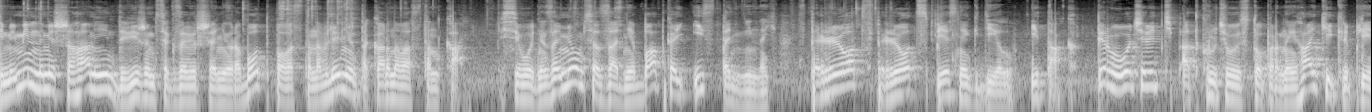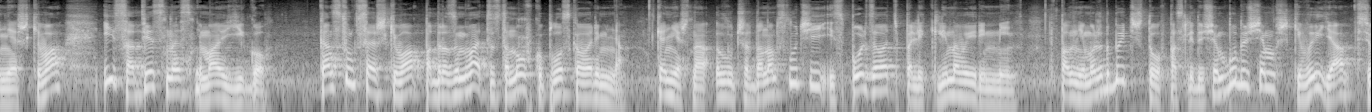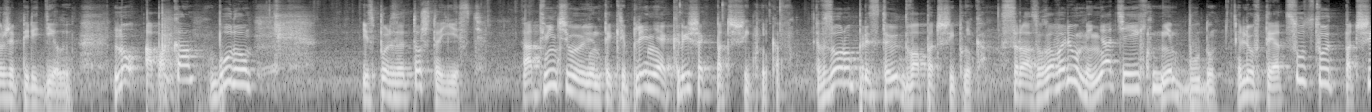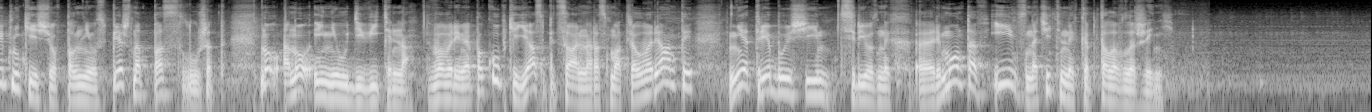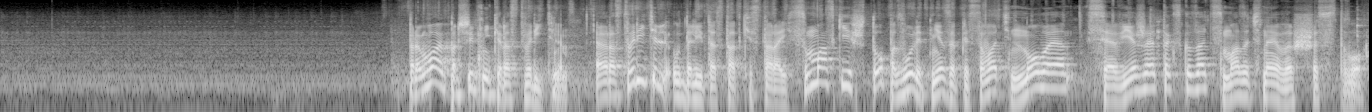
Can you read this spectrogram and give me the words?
Семимильными шагами движемся к завершению работ по восстановлению токарного станка. Сегодня займемся задней бабкой и станиной. Вперед, вперед с песней к делу. Итак, в первую очередь откручиваю стопорные гайки крепления шкива и, соответственно, снимаю его. Конструкция шкива подразумевает установку плоского ремня. Конечно, лучше в данном случае использовать поликлиновый ремень. Вполне может быть, что в последующем будущем шкивы я все же переделаю. Ну, а пока буду использовать то, что есть. Отвинчиваю винты крепления крышек подшипников. Взору предстают два подшипника. Сразу говорю, менять я их не буду. Люфты отсутствуют, подшипники еще вполне успешно послужат. Но оно и не удивительно. Во время покупки я специально рассматривал варианты, не требующие серьезных э, ремонтов и значительных капиталовложений. Промываю подшипники растворителем. Растворитель удалит остатки старой смазки, что позволит мне запрессовать новое, свежее, так сказать, смазочное вещество.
